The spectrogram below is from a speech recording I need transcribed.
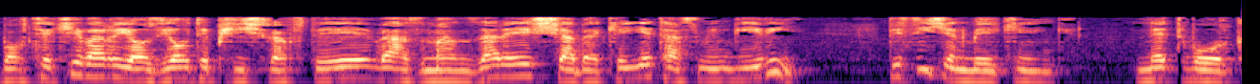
با تکیه بر ریاضیات پیشرفته و از منظر شبکه تصمیم گیری Decision Making Network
